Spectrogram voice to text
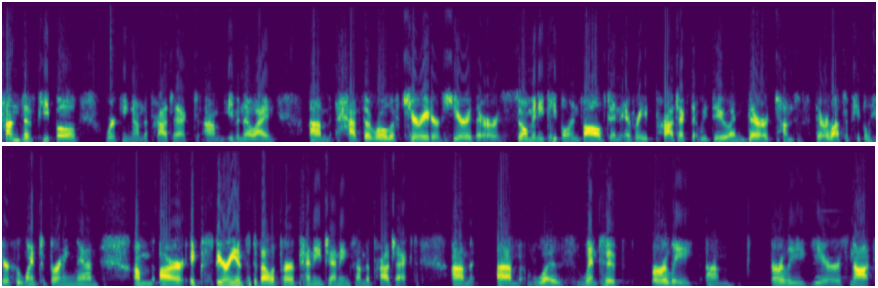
tons of people working on the project. Um, even though I um, have the role of curator here. There are so many people involved in every project that we do, and there are tons of there are lots of people here who went to Burning Man. Um, our experienced developer Penny Jennings on the project um, um was went to early um, early years, not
